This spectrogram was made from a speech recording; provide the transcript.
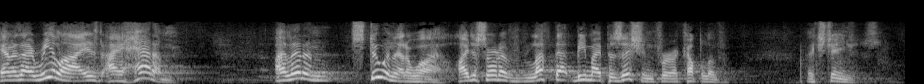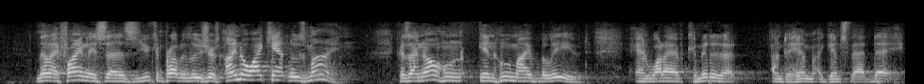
and as I realized I had him, I let him stew in that a while. I just sort of left that be my position for a couple of exchanges. And then I finally says, "You can probably lose yours. I know I can't lose mine because I know whom, in whom I've believed and what I have committed unto Him against that day."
